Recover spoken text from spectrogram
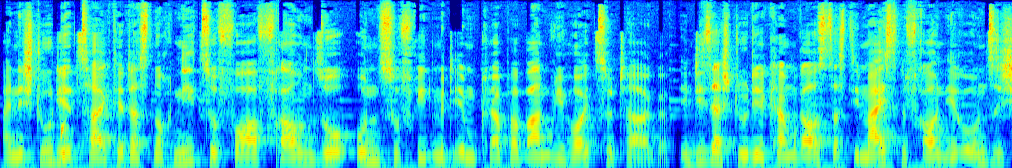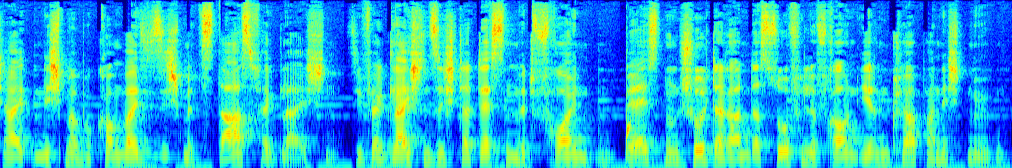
Eine Studie zeigte, dass noch nie zuvor Frauen so unzufrieden mit ihrem Körper waren wie heutzutage. In dieser Studie kam raus, dass die meisten Frauen ihre Unsicherheiten nicht mehr bekommen, weil sie sich mit Stars vergleichen. Sie vergleichen sich stattdessen mit Freunden. Wer ist nun schuld daran, dass so viele Frauen ihren Körper nicht mögen?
